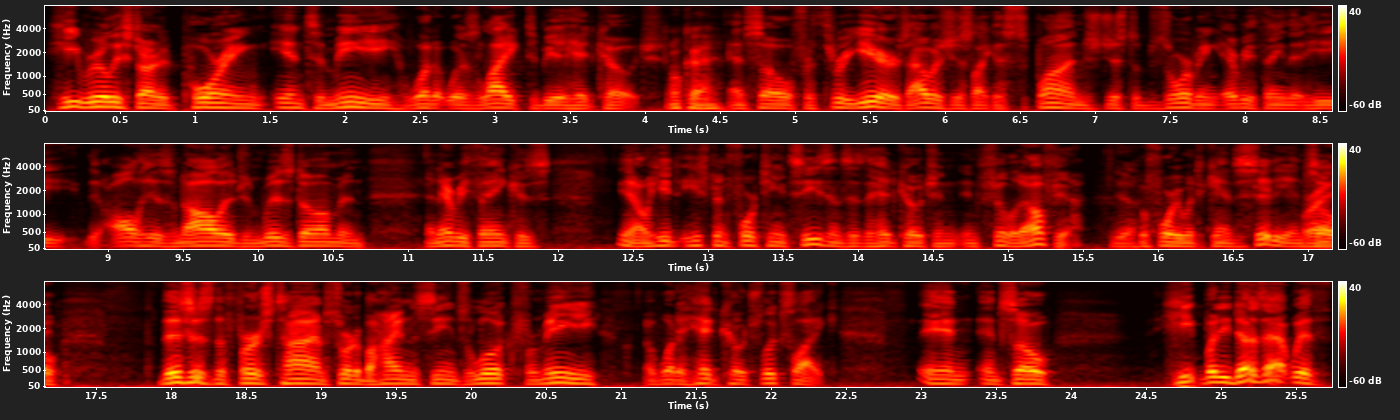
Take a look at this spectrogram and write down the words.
he really started pouring into me what it was like to be a head coach. Okay. And so for three years, I was just like a sponge, just absorbing everything that he, all his knowledge and wisdom and, and everything. Because, you know, he he spent 14 seasons as the head coach in, in Philadelphia Yeah. before he went to Kansas City. And Right. so this is the first time, sort of behind the scenes look for me of what a head coach looks like. And and so he but he does that with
